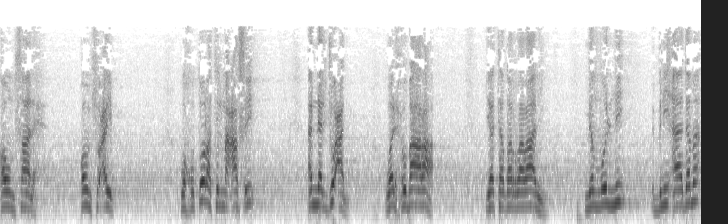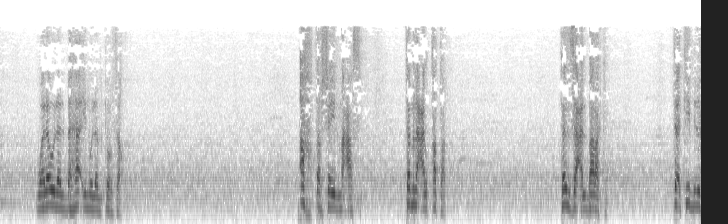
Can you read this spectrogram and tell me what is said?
قوم صالح قوم شعيب. وخطورة المعاصي أن الجعل والحبارى يتضرران من ظلم ابن آدم ولولا البهائم لم ترزق. أخطر شيء المعاصي تمنع القطر تنزع البركة تأتي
